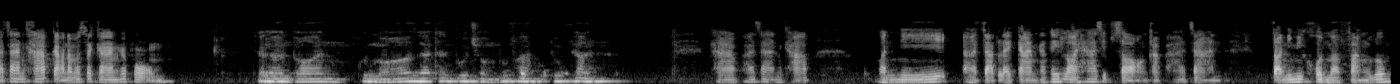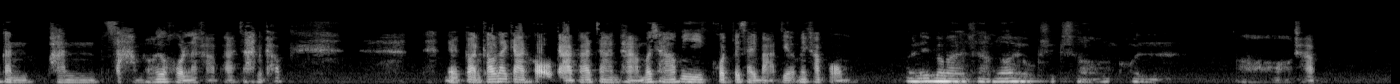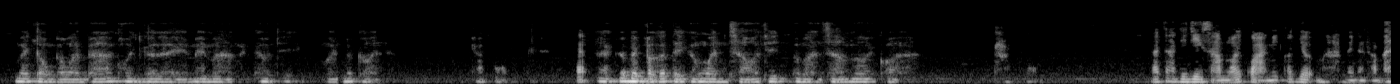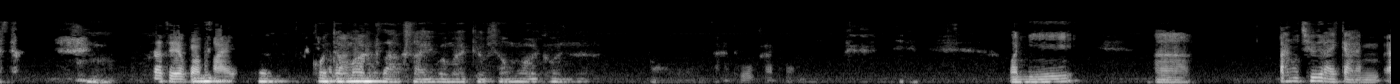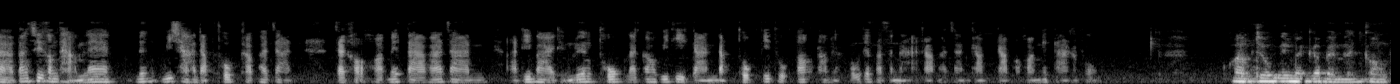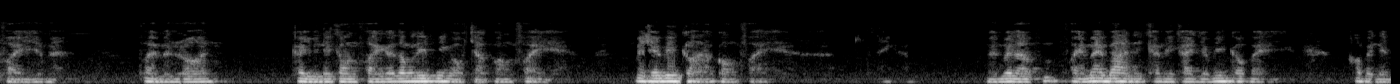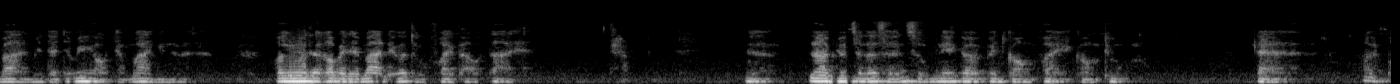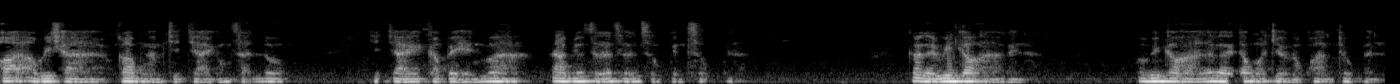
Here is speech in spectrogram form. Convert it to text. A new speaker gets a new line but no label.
อาจารย์ครับกล่าวนมัสการครับผม
เจริญพร คุณหมอและท่านผู้ชมผู้ฟังทุกท่าน
ครับอาจารย์ครับ วันนี้จัดรายการครั้งที่ร้อยห้าสิบสองครับพระอาจารย์ ตอนนี้มีคนมาฟังร่วมกันพันสามร้อยคนแล้วครับพระอาจารย์ครับ เดี๋ยวก่อนเข้ารายการขอโอกาสพระอาจารย์ถามว่าเช้ามีคนไปใส่บาตรเยอะไหมครับผม
วันนี้ประมาณสามร้อยหกสิบสองคน
อ๋อครับ
ไม่ตรงกับวันพระคนก็เลยไม่มากเท่าที่วันเมื่อก่อน
ครับผม
แต่ก็เป็นปกติของวันเสาร์อาทิตย์ประมาณสามร้อยกว่า
ครับผมอาจารย์จริงๆสามร้อยกว่านี้ก็เยอะมากเลยนะครับอาจารย์ถ้าเทียบกับไฟ
คนทำบ้านหลากใสประมาณเกือบสองร้อยคน
โอ้สาธุครับผมวันนี้ตั้งชื่อรายการตั้งชื่อคำถามแรก เรื่องวิชาดับทุกข์ครับ อาจารย์ จะขอความเมตตาพระอาจารย์อธิบายถึงเรื่องทุกข์และก็วิธีการดับทุกข์ที่ถูกต้องตามหลักพุทธศาสนาครับ อาจารย์ครับกราบขอความเมตตาครับผม
ความทุกข์นี่มันก็เป็นเหมือนกองไฟใช่ไหมไฟมันร้อนใครอยู่ในกองไฟก็ต้องรีบวิ่งออกจากกองไฟ ไม่ใช่วิ่งเข้าหากองไฟใช่ครับเหมือนเวลาไฟไหม้บ้านนี่ใครไม่ใครจะวิ่งเข้าไป เข้าไปในบ้านมีแต่จะวิ่งออกจากบ้านกันนะ พราะรู้ว่าถ้าเข้าไปในบ้านเดี๋ยวก็ถูกไฟเผาตายลาบยศสารเสริญสุขนี่ก็เป็นกองไฟกองทุกข์แต่เพราะอาวิชชาครอบงำจิตใจของสัตว์โลก จิตใจกลับไปเห็นว่าลาบยศสารเสริญสุขเป็นสุขก็เลยวิ่งเข้าหากันพอวิ่งเข้าหาแล้วเลยต้องมาเจอกับความทุกข์กัน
